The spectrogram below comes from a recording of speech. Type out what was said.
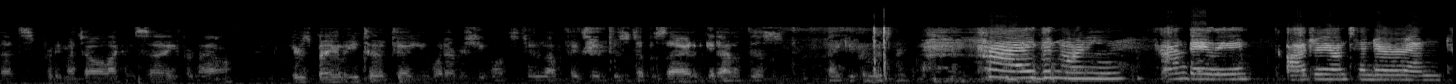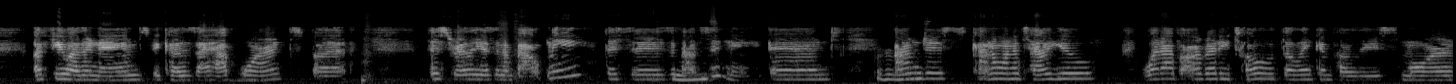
that's pretty much all I can say for now. Here's Bailey to tell you whatever she wants to. I'm fixing to step aside and get out of this. Thank you for listening. Hi, good morning. I'm Bailey, Audrey on Tinder, and a few other names because I have warrants, but this really isn't about me. This is about mm-hmm. Sydney. And I'm just kind of want to tell you what I've already told the Lincoln police more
